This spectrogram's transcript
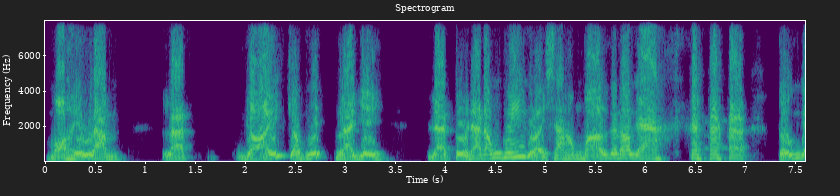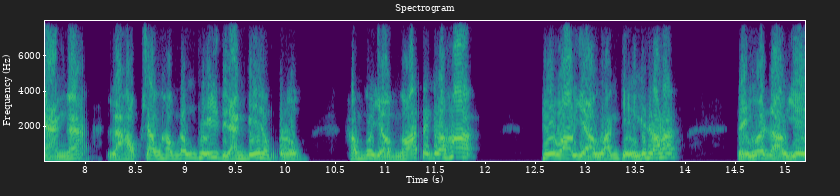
mọi hiểu lầm là gửi cho quyết là gì? Là tôi đã đóng phí rồi, sao không mở cái đó ra? Tưởng rằng á, là học xong không đóng phí thì đăng ký không được. Không có dòm ngó tới cái đó chưa bao giờ quản trị cái đó. Thì bắt đầu gì?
